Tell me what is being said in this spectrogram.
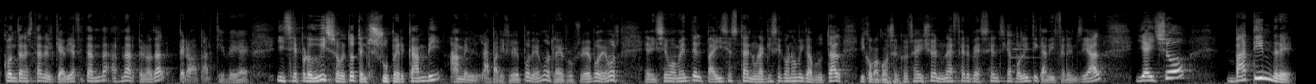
contrastar el que havia fet Aznar, però tal, però a partir de... I se produeix sobretot el supercanvi amb l'aparició de Podemos, la irrupció de Podemos. En aquest moment el país està en una crisi econòmica brutal i com a conseqüència d'això en una efervescència política diferencial i això va tindre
